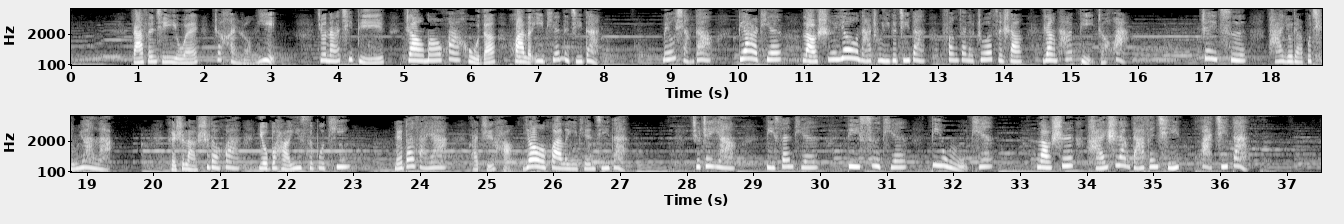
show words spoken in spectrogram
达芬奇以为这很容易，就拿起笔照猫画虎的画了一天的鸡蛋，没有想到第二天。老师又拿出一个鸡蛋放在了桌子上，让他比着画。这次他有点不情愿啦，可是老师的话又不好意思不听，没办法呀，他只好又画了一天鸡蛋。就这样，第三天、第四天、第五天，老师还是让达芬奇画鸡蛋。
